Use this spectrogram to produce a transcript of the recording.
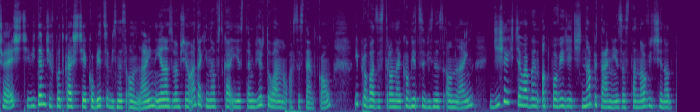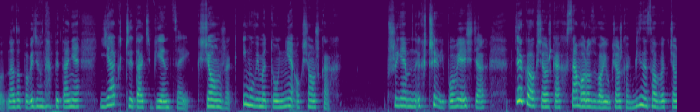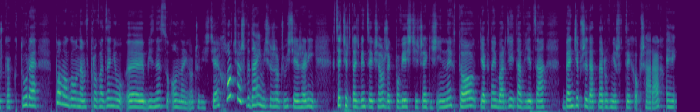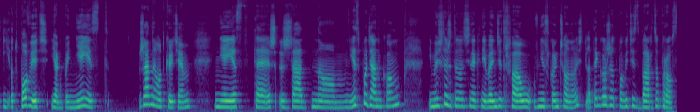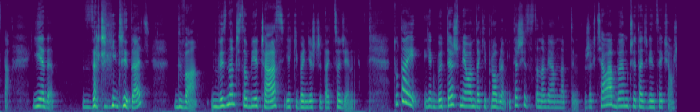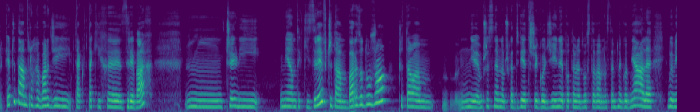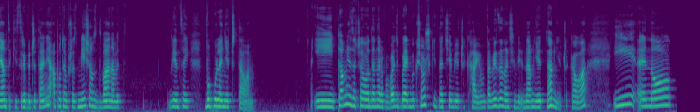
Cześć, witam Cię w podcaście Kobiecy Biznes Online. Ja nazywam się Ada Kinowska i jestem wirtualną asystentką i prowadzę stronę Kobiecy Biznes Online. Dzisiaj chciałabym odpowiedzieć na pytanie, zastanowić się nad, nad odpowiedzią na pytanie, jak czytać więcej książek. I mówimy tu nie o książkach przyjemnych, czyli powieściach, tylko o książkach samorozwoju, książkach biznesowych, książkach, które pomogą nam w prowadzeniu y, biznesu online oczywiście. Chociaż wydaje mi się, że oczywiście jeżeli chcecie czytać więcej książek, powieści czy jakichś innych, to jak najbardziej ta wiedza będzie przydatna również w tych obszarach. Y, I odpowiedź jakby nie jest żadnym odkryciem, nie jest też żadną niespodzianką. I myślę, że ten odcinek nie będzie trwał w nieskończoność, dlatego że odpowiedź jest bardzo prosta. Jeden, zacznij czytać. Dwa, wyznacz sobie czas, jaki będziesz czytać codziennie. Tutaj jakby też miałam taki problem i też się zastanawiałam nad tym, że chciałabym czytać więcej książek. Ja czytałam trochę bardziej tak w takich e, zrywach, mm, czyli miałam taki zryw, czytałam bardzo dużo, czytałam, nie wiem, przesunęłam na przykład 2-3 godziny, potem ledwo wstawałam następnego dnia, ale jakby miałam takie zrywy czytania, a potem przez miesiąc, dwa, nawet więcej w ogóle nie czytałam. I to mnie zaczęło denerwować, bo jakby książki na ciebie czekają, ta wiedza na ciebie, na mnie, na mnie czekała i e, no,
